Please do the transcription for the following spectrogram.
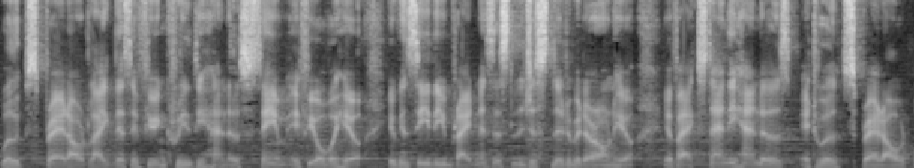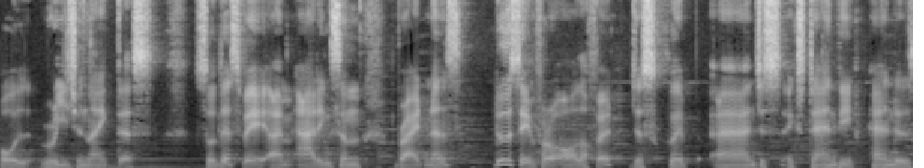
will spread out like this if you increase the handles same if you over here you can see the brightness is just a little bit around here. If I extend the handles it will spread out whole region like this. So this way I'm adding some brightness. Do the same for all of it. Just clip and just extend the handles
